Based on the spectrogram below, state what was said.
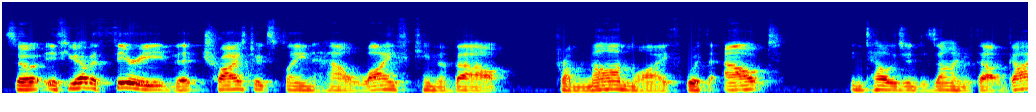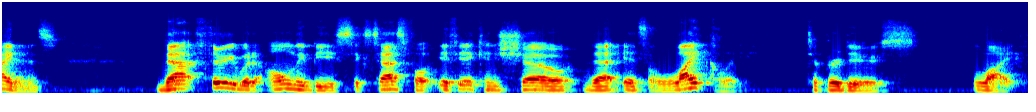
So if you have a theory that tries to explain how life came about from non life without intelligent design, without guidance, that theory would only be successful if it can show that it's likely to produce life.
